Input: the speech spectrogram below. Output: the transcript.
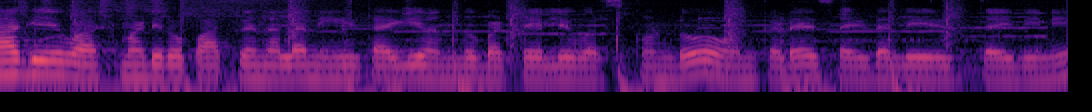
ಹಾಗೆ ವಾಶ್ ಮಾಡಿರೋ ಪಾತ್ರೆನೆಲ್ಲ ನೀಟಾಗಿ ಒಂದು ಬಟ್ಟೆಯಲ್ಲಿ ಒರೆಸ್ಕೊಂಡು ಒಂದು ಕಡೆ ಸೈಡಲ್ಲಿ ಇಡ್ತಾ ಇದ್ದೀನಿ.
